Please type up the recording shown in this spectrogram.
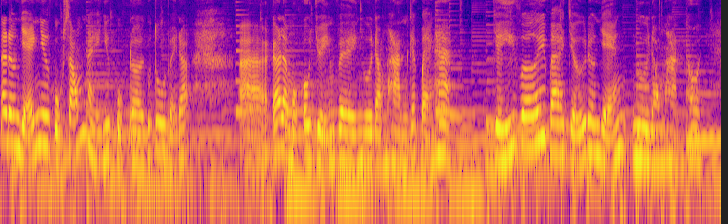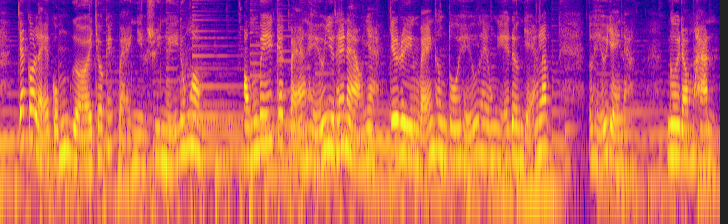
Nó đơn giản như cuộc sống này như cuộc đời của tôi vậy đó. À, đó là một câu chuyện về người đồng hành các bạn ha. Chỉ với ba chữ đơn giản người đồng hành thôi. Chắc có lẽ cũng gợi cho các bạn nhiều suy nghĩ đúng không? Không biết các bạn hiểu như thế nào nha. Chứ riêng bản thân tôi hiểu theo nghĩa đơn giản lắm tôi hiểu vậy nè. Người đồng hành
